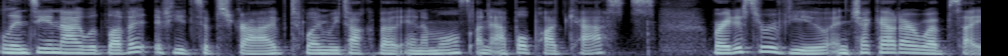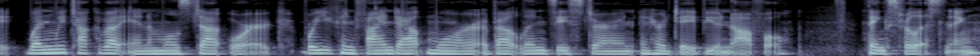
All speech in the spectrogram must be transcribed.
Lindsay and I would love it if you'd subscribe to When We Talk About Animals on Apple Podcasts, write us a review, and check out our website, whenwetalkaboutanimals.org, where you can find out more about Lindsay Stern and her debut novel. Thanks for listening.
